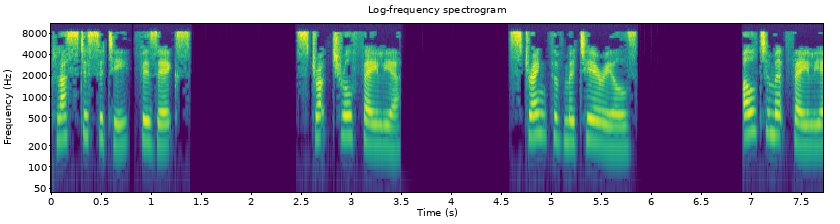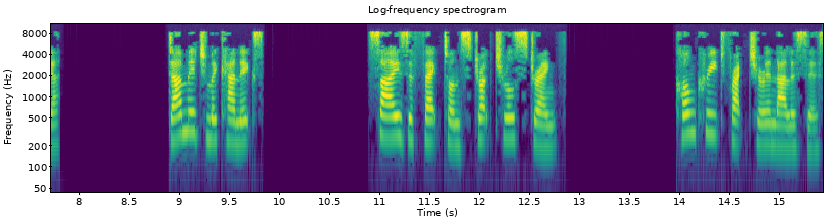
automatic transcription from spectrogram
Plasticity physics Structural failure Strength of materials Ultimate failure Damage mechanics Size effect on structural strength Concrete fracture analysis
